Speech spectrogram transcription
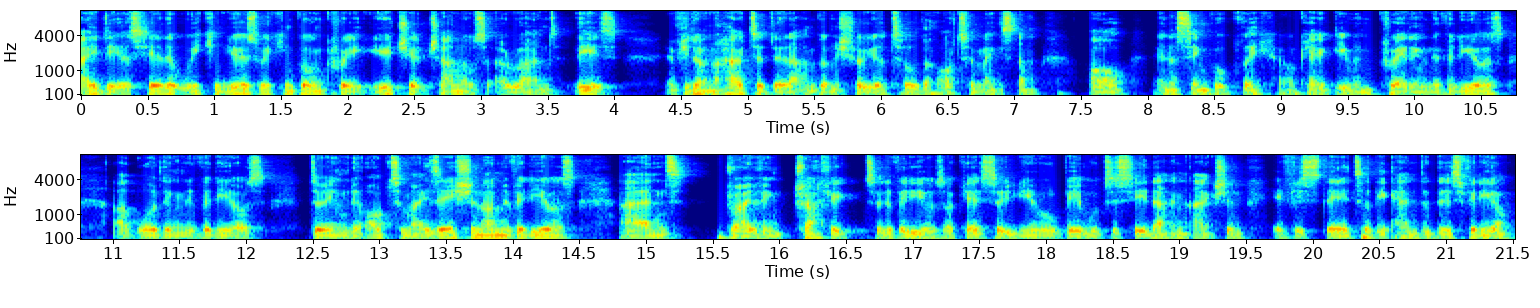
ideas here that we can use. We can go and create YouTube channels around these. If you don't know how to do that, I'm going to show you a tool that automates them all in a single click. Okay. Even creating the videos, uploading the videos, doing the optimization on the videos and driving traffic to the videos. Okay. So you will be able to see that in action if you stay to the end of this video.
